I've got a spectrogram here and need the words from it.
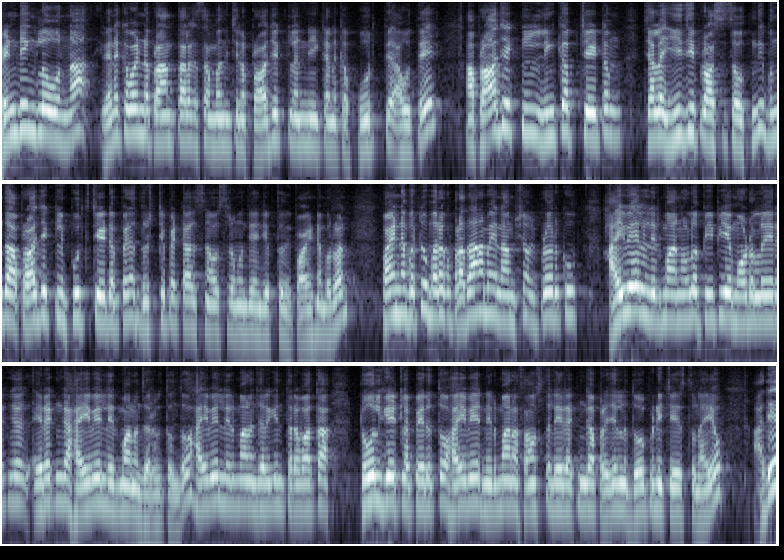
పెండింగ్లో ఉన్న వెనకబడిన ప్రాంతాలకు సంబంధించిన ప్రాజెక్టులన్నీ కనుక పూర్తి అవుతే ఆ ప్రాజెక్టుని లింకప్ చేయటం చాలా ఈజీ ప్రాసెస్ అవుతుంది. ముందు ఆ ప్రాజెక్టుని పూర్తి చేయడం పైన దృష్టి పెట్టాల్సిన అవసరం ఉంది అని చెప్తుంది point number one. Point number two మరొక ప్రధానమైన అంశం ఇప్పటివరకు హైవేల నిర్మాణంలో పీపీఏ మోడల్లో ఏ రకంగా ఏ రకంగా హైవేల నిర్మాణం జరుగుతుందో హైవేల నిర్మాణం జరిగిన తర్వాత టోల్ గేట్ల పేరుతో హైవే నిర్మాణ సంస్థలు ఏ రకంగా ప్రజలను దోపిడీ చేస్తున్నాయో అదే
